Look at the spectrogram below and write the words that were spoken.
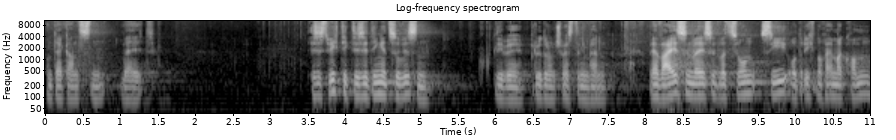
und der ganzen Welt. Es ist wichtig, diese Dinge zu wissen, liebe Brüder und Schwestern im Herrn. Wer weiß, in welche Situation Sie oder ich noch einmal kommen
